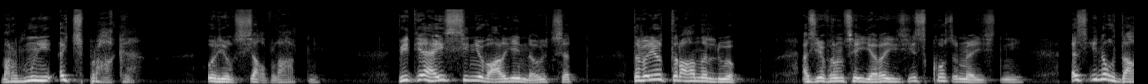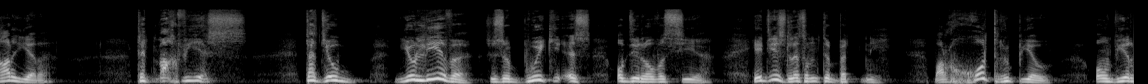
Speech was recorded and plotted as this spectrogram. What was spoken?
Maar moenie uitsprake oor jouself laat nie. Weet jy hy sien jou waar jy nou sit terwyl jou trane loop. As jy vir hom sê Here, is kos in my huis nie. Is U nog daar, Here? Dit mag wees dat jou jou lewe soos 'n bootjie is op die rowwe see. Jy het nie lus om te bid nie, maar God roep jou om weer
